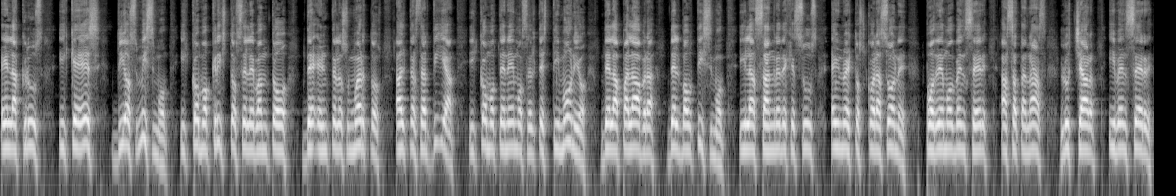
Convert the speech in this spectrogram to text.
en la cruz y que es Dios mismo, y como Cristo se levantó de entre los muertos al tercer día, y como tenemos el testimonio de la palabra del bautismo y la sangre de Jesús en nuestros corazones, podemos vencer a Satanás, luchar y vencer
